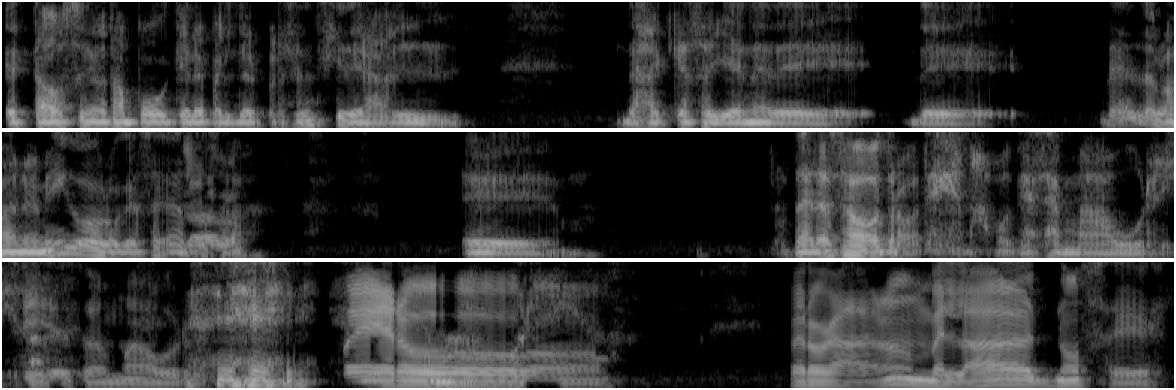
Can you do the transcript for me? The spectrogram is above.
Estados Unidos tampoco quiere perder presencia y dejar, dejar que se llene de, de, de, los enemigos o lo que sea, tú sabes. Eh, pero eso es otro tema, porque eso es más aburrido. Sí, eso es más aburrido. pero, pero, cabrón, en verdad, no sé.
